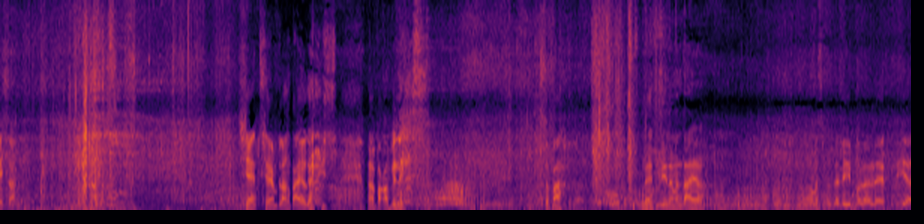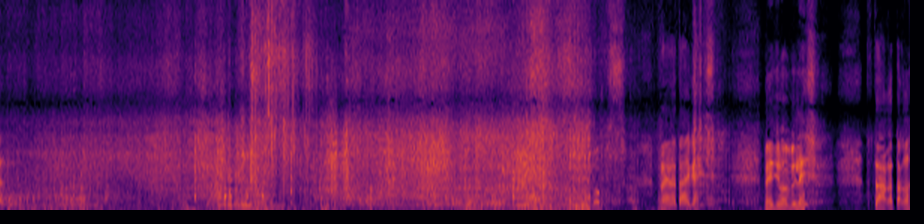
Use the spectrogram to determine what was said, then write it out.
Bilis ah. Shit, simple lang tayo guys. Napakabilis. Isa pa. Lefty naman tayo. Oh, mas madali pala lefty ah. Oops. Try na tayo guys. Medyo mabilis. Tatakot ako.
